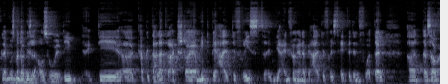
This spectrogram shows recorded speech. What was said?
vielleicht muss man da ein bisschen ausholen. Die, die äh, Kapitalertragssteuer mit Behaltefrist, eben die Einführung einer Behaltefrist hätte den Vorteil, dass auch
